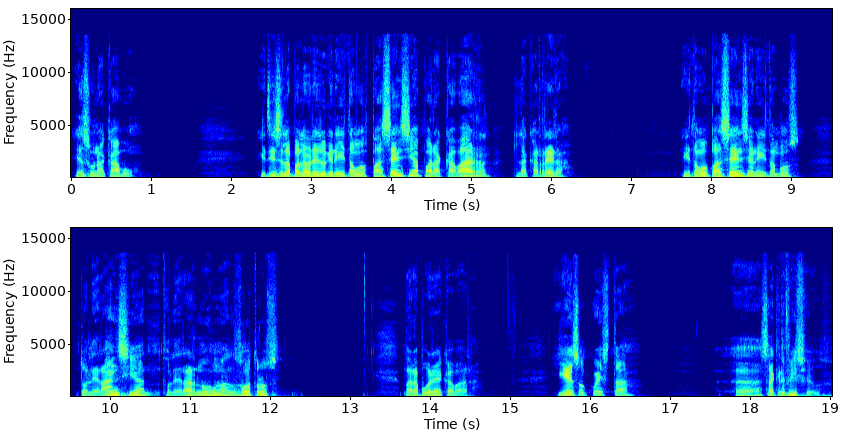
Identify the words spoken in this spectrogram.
es un acabo. Y dice la palabra de Dios que necesitamos paciencia para acabar la carrera. Necesitamos paciencia, necesitamos tolerancia, tolerarnos unos a los otros para poder acabar. Y eso cuesta eh, sacrificios.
